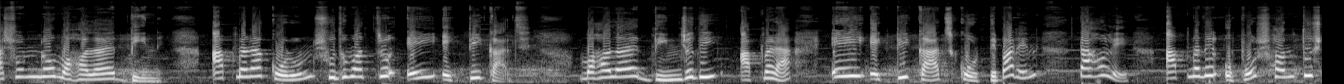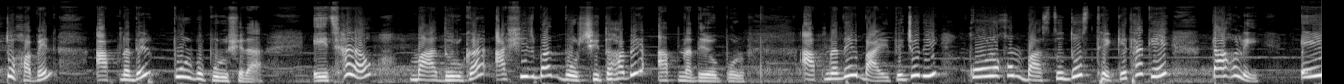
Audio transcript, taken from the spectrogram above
আসন্ন মহালয়ার দিন। আপনারা করুন শুধুমাত্র এই একটি কাজ। মহালয়ার দিন যদি আপনারা এই একটি কাজ করতে পারেন, তাহলে আপনাদের ওপর সন্তুষ্ট হবেন আপনাদের পূর্বপুরুষেরা। এছাড়াও মা দুর্গার আশীর্বাদ বর্ষিত হবে আপনাদের ওপর। আপনাদের বাড়িতে যদি কোনো রকম বাস্তুদোষ থেকে থাকে, তাহলে এই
